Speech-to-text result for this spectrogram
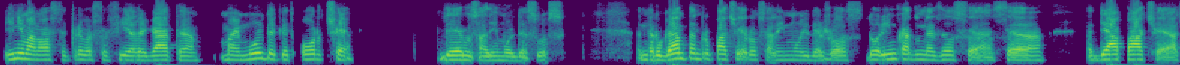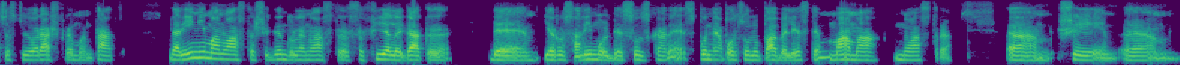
Inima noastră trebuie să fie legată mai mult decât orice de Ierusalimul de sus. Ne rugăm pentru pacea Ierusalimului de jos, dorim ca Dumnezeu să, să dea pace acestui oraș frământat, dar inima noastră și gândurile noastre să fie legate de Ierusalimul de sus, care, spune Apostolul Pavel, este mama noastră. Um, și um,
